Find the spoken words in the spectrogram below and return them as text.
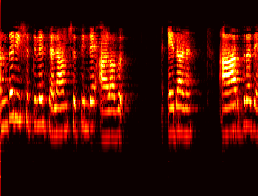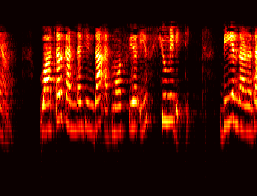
അന്തരീക്ഷത്തിലെ ജലാംശത്തിന്റെ അളവ് ഏതാണ്? ആർദ്രതയാണ്. Water content in the atmosphere is humidity B എന്താണ്? The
